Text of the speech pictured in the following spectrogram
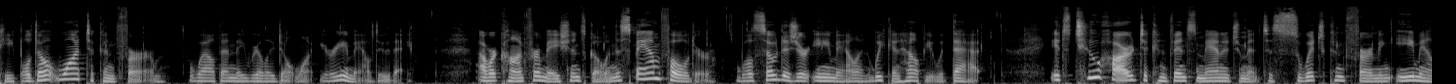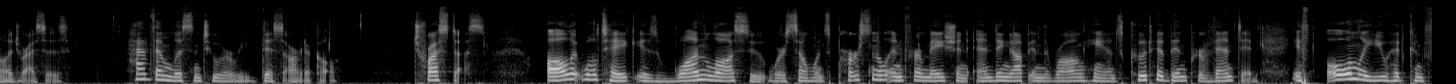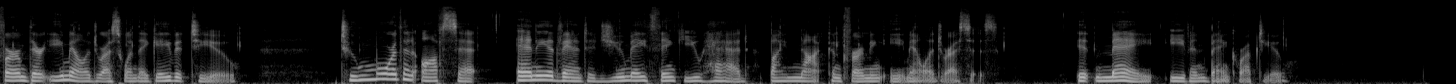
People don't want to confirm. Well, then they really don't want your email, do they? Our confirmations go in the spam folder. Well, so does your email, and we can help you with that. It's too hard to convince management to switch confirming email addresses. Have them listen to or read this article. Trust us. All it will take is one lawsuit where someone's personal information ending up in the wrong hands could have been prevented if only you had confirmed their email address when they gave it to you. To more than offset any advantage you may think you had by not confirming email addresses, it may even bankrupt you.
